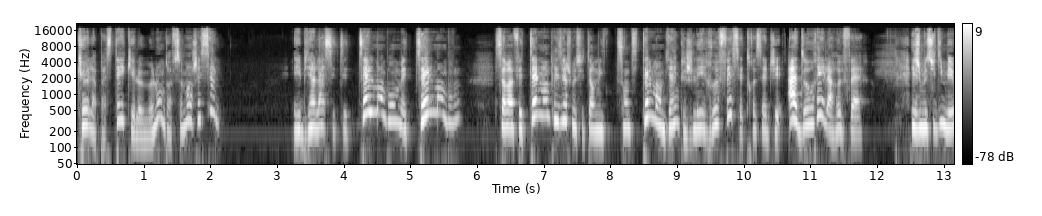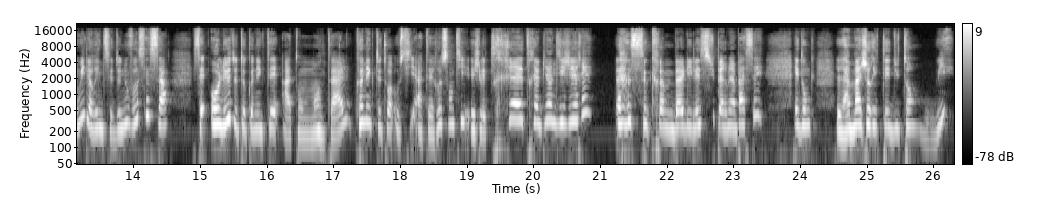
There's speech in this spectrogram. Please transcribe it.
que la pastèque et le melon doivent se manger seuls. Eh bien là, c'était tellement bon, mais tellement bon. Ça m'a fait tellement plaisir, je me suis sentie tellement bien que je l'ai refait cette recette. J'ai adoré la refaire. Et je me suis dit, mais oui, Laurine, c'est de nouveau, c'est ça. C'est au lieu de te connecter à ton mental, connecte-toi aussi à tes ressentis. Et je l'ai très très bien digéré. Ce crumble, il est super bien passé. Et donc, la majorité du temps, oui,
